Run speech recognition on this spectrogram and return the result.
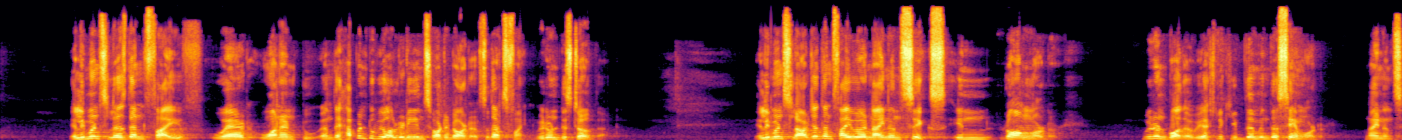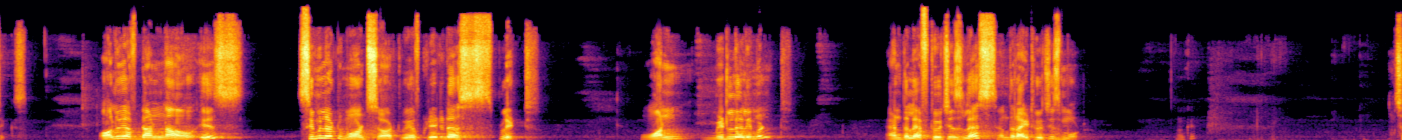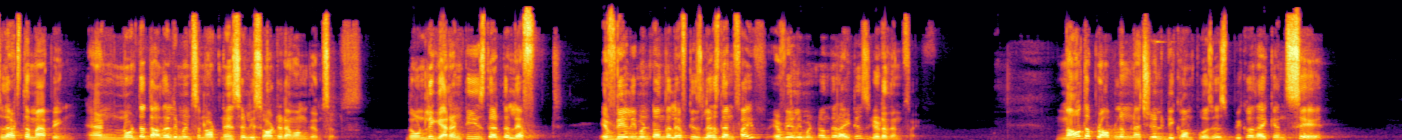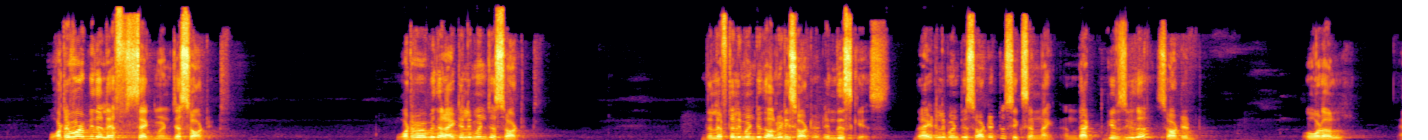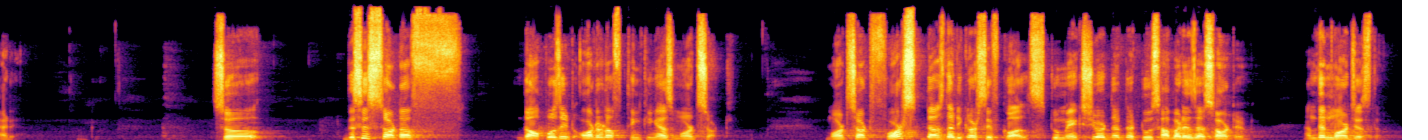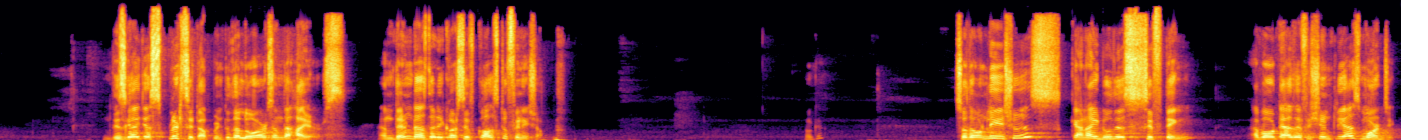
elements less than 5 were 1 and 2, and they happen to be already in sorted order, so that's fine. We don't disturb that. Elements larger than 5 were 9 and 6 in wrong order. We don't bother. We actually keep them in the same order, 9 and 6. All we have done now is similar to merge sort, we have created a split. One middle element and the left which is less and the right which is more. Okay. So that's the mapping and note that the other elements are not necessarily sorted among themselves. The only guarantee is that the left, every element on the left is less than 5, every element on the right is greater than 5. Now the problem naturally decomposes because I can say whatever be the left segment, just sort it. Whatever be the right element, just sort it. The left element is already sorted in this case. The right element is sorted to 6 and 9 and that gives you the sorted overall. So this is sort of the opposite order of thinking as merge sort. Merge sort first does the recursive calls to make sure that the two subarrays are sorted and then merges them. This guy just splits it up into the lowers and the highers and then does the recursive calls to finish up. Okay. So the only issue is can I do this sifting about as efficiently as merging?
